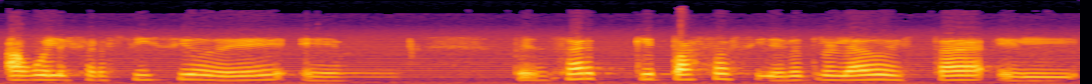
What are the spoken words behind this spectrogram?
hago el ejercicio de em, pensar qué pasa si del otro lado está el...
